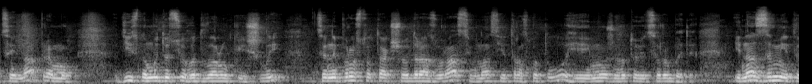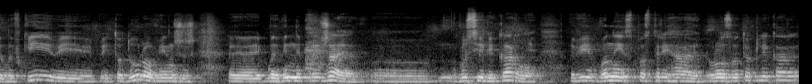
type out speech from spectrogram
цей напрямок. Дійсно, ми до цього два роки йшли. Це не просто так, що одразу раз, і у нас є трансплантологія, і ми вже готові це робити. І нас замітили в Києві, і Тодуров, він же е, він не приїжджає е, в усі лікарні. Вони спостерігають розвиток лікар,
